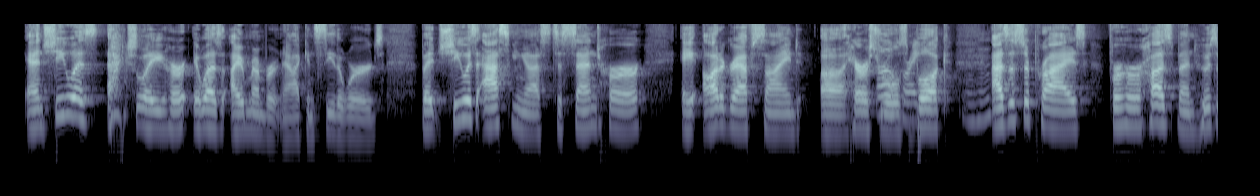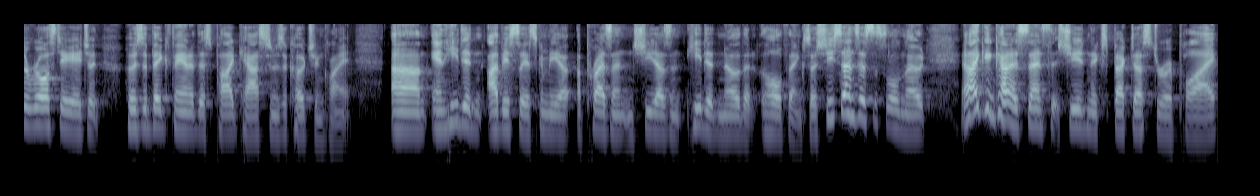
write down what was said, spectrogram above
and she was actually her. It was I remember it now. I can see the words, but she was asking us to send her a autograph signed uh, Harris Rules Oh, great. book as a surprise for her husband, who's a real estate agent, who's a big fan of this podcast and who's a coaching client. Um, and he didn't obviously it's gonna be a, a present and she doesn't he didn't know that the whole thing so she sends us this little note and i can kind of sense that she didn't expect us to reply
